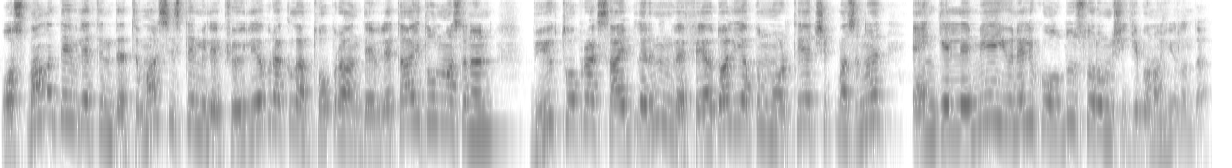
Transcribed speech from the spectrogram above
Osmanlı Devleti'nde tımar sistemiyle köylüye bırakılan toprağın devlete ait olmasının büyük toprak sahiplerinin ve feodal yapının ortaya çıkmasını engellemeye yönelik olduğu sorulmuş 2010 yılında.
